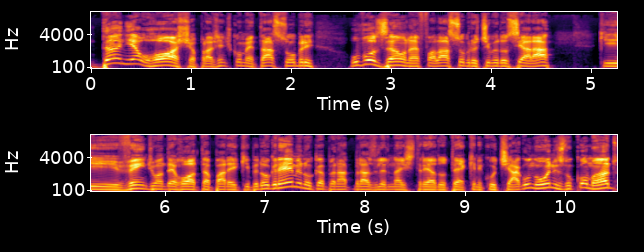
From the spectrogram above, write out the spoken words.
Daniel Rocha para a gente comentar sobre o Vozão, né? Falar sobre o time do Ceará, que vem de uma derrota para a equipe do Grêmio no Campeonato Brasileiro na estreia do técnico Thiago Nunes no comando.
